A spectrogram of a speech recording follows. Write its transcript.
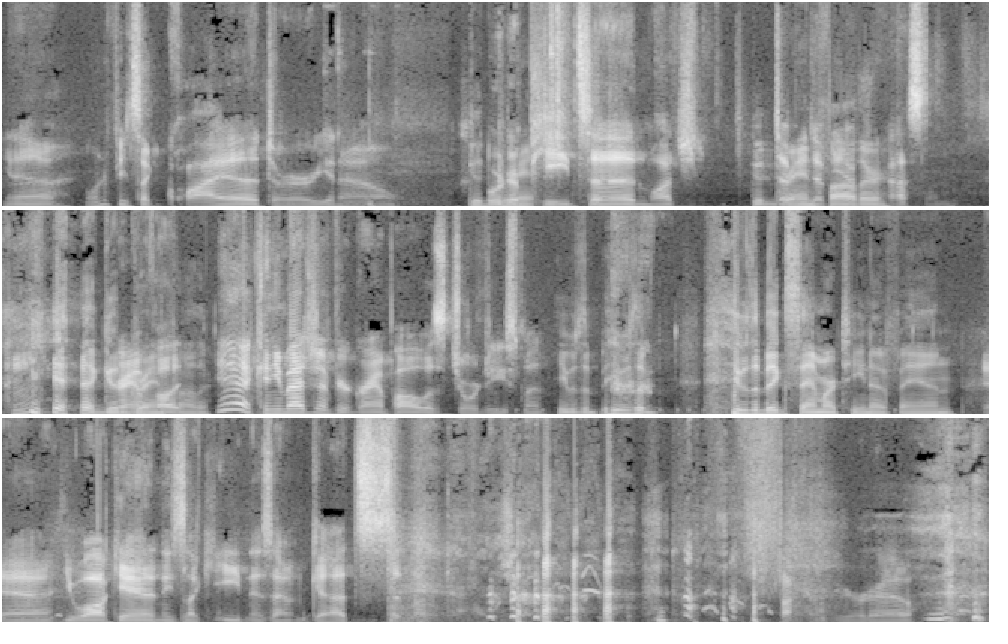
You know, I wonder if he's like quiet or you know, Good order grand- pizza and watch Good WWF grandfather. wrestling. yeah, good grandfather. Yeah, can you imagine if your grandpa was George Eastman? He was a he was a he was a big Sammartino fan. Yeah, you walk in and he's like eating his own guts, sitting on the couch. Fucking weirdo.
